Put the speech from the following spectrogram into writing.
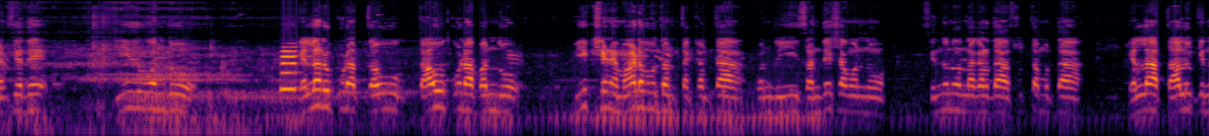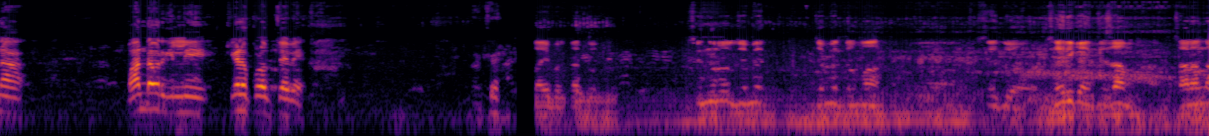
ನಡೆಸಿದೆ. ಇದು ಒಂದು ಎಲ್ಲರೂ ಕೂಡ ತಾವು ತಾವು ಕೂಡ ಬಂದು ವೀಕ್ಷಣೆ ಮಾಡಬಹುದಂತಕ್ಕಂಥ ಒಂದು ಈ ಸಂದೇಶವನ್ನು ಸಿಂಧನೂರು ನಗರದ ಸುತ್ತಮುತ್ತ ಎಲ್ಲ ತಾಲೂಕಿನ ಬಾಂಧವರಿಗಿಲ್ಲಿ ಕೇಳಿಕೊಳ್ಳುತ್ತೇವೆ. ಸಿಂಧನೂರು ಜಮೆ ಜಮೆ ತುಲ್ಮ ಇಂತಿಜಾಮ್ ಸಾಲಾನ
